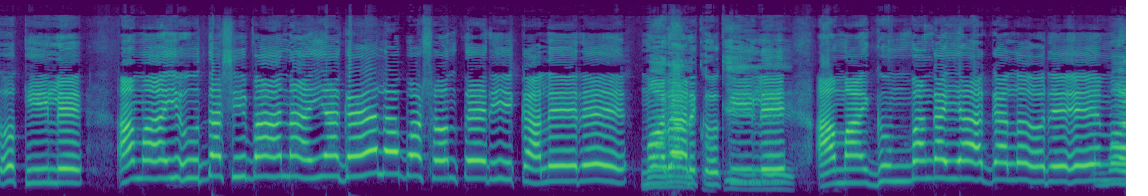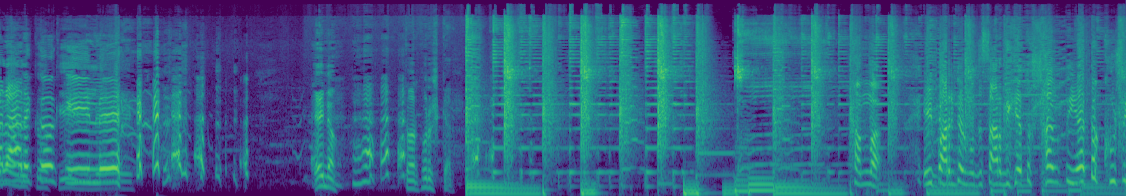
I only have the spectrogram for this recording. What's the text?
কোকিলে আমায় উদাসী বানাইয়া গেল বসন্তেরই কালে রে। মরার কোকিলে আমায় ঘুম ভাঙাইয়া গেল রে। মরার কোকিলে। এই নাও তোমার পুরস্কার। আম্মা এই বাড়িটার মধ্যে চারদিকে এত শান্তি এত খুশি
